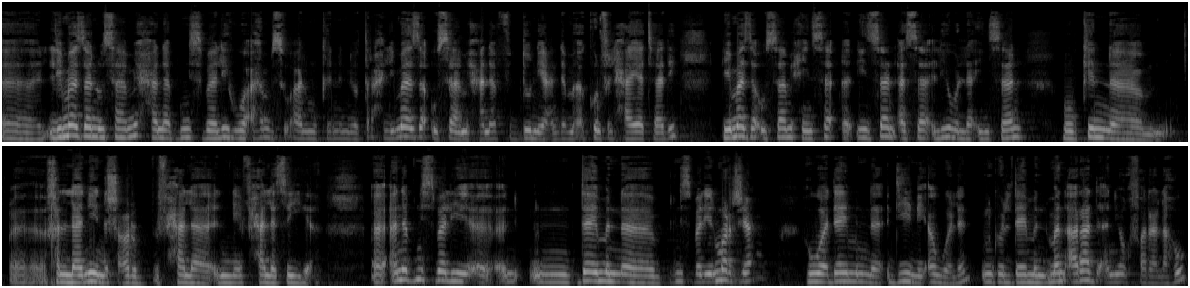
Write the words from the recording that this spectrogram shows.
آه، لماذا نسامح؟ أنا بالنسبة لي هو أهم سؤال ممكن أن يطرح لماذا أسامح أنا في الدنيا عندما أكون في الحياة هذه؟ لماذا أسامح إنسان أساء لي ولا إنسان ممكن آه، خلاني نشعر في حالة أني في حالة سيئة؟ أنا بالنسبة لي دائما بالنسبة لي المرجع هو دائما ديني اولا. نقول دائما من أراد أن يغفر له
